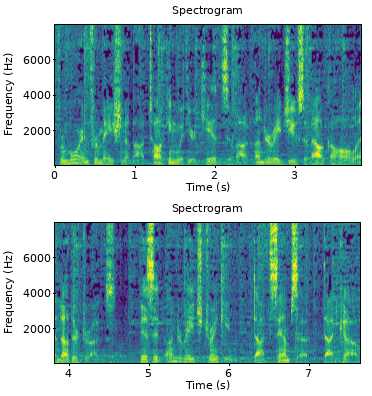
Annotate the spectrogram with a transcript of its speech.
For more information about talking with your kids about underage use of alcohol and other drugs, visit underagedrinking.samhsa.gov.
